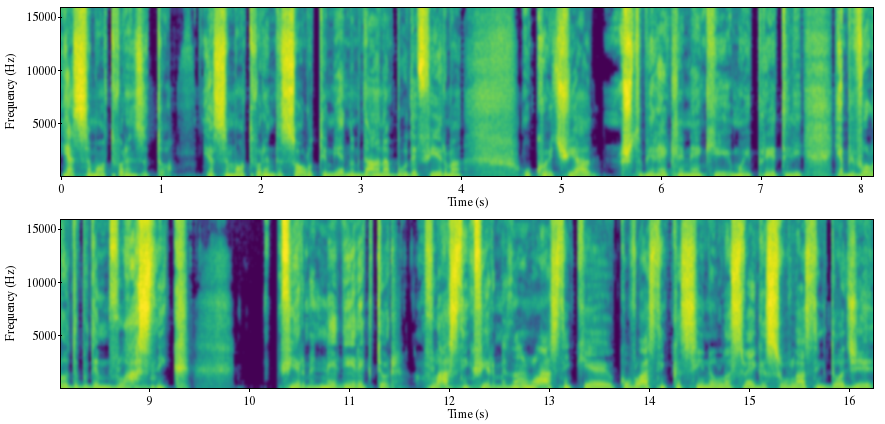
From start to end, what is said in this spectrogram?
Ja sam otvoren za to. Ja sam otvoren da Solutim jednog dana bude firma u kojoj ću ja, što bi rekli neki moji prijatelji, ja bih voleo da budem vlasnik firme, ne direktor, vlasnik firme. Znam, vlasnik je ko vlasnik kasina u Las Vegasu. Vlasnik dođe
